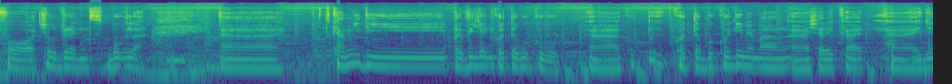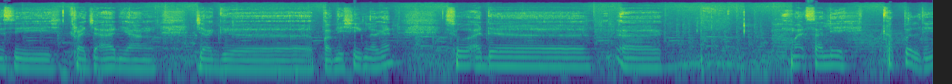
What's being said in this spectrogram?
for children's book lah. Uh, kami di Pavilion Kota Buku. Uh, Kota Buku ni memang uh, syarikat uh, agensi kerajaan yang jaga publishing lah kan. So ada uh, Mat Saleh couple ni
